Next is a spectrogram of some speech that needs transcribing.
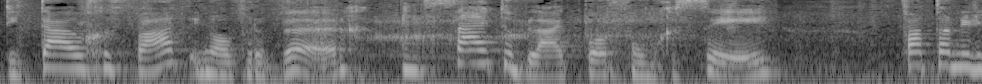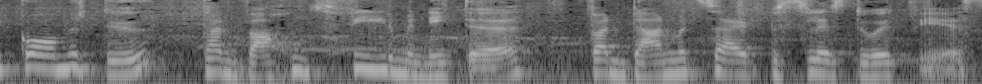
die tou gevat en haar verwrig en sy het blykbaar vir hom gesê: "Vat dan hierdie kamer toe, dan wag ons 4 minute want dan moet sy beslis dood wees.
